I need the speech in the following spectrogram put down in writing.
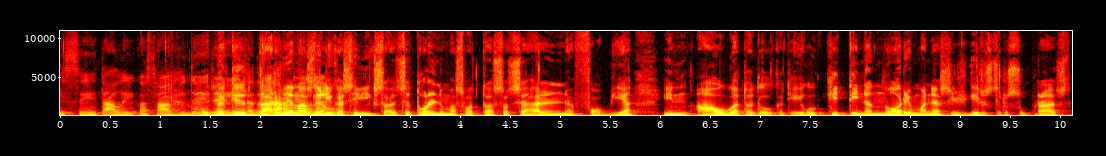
jisai tą laiko savo viduje. ir Bet ir dar vienas blogiau. dalykas įvyksta, atsitolinimas, va ta socialinė fobija, jin auga todėl, kad jeigu kiti nenori manęs išgirsti ir suprasti,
